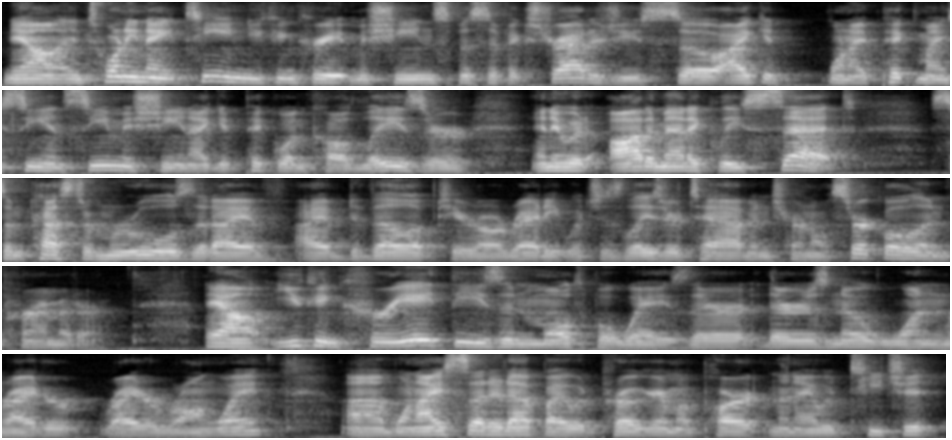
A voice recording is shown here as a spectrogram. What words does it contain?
Now, in 2019, you can create machine specific strategies. So I could, when I pick my CNC machine, I could pick one called laser and it would automatically set some custom rules that I have, I have developed here already, which is laser tab, internal circle, and perimeter. Now, you can create these in multiple ways. There, there is no one right or, right or wrong way. Um, when I set it up, I would program a part and then I would teach it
